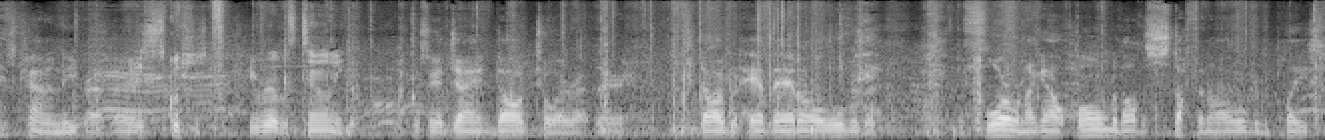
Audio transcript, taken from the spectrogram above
it's kind of neat right there. just squishes. He rubs his tummy. Looks like a giant dog toy right there. The dog would have that all over the, the floor when I got home with all the stuffing all over the place.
